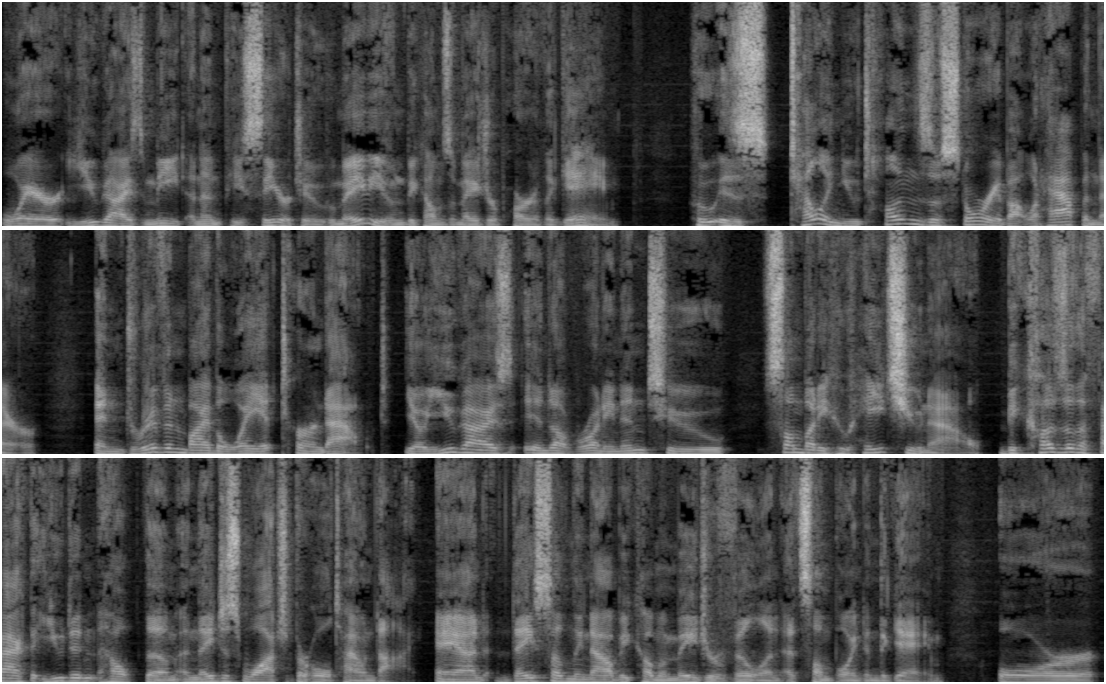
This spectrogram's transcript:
where you guys meet an NPC or two who maybe even becomes a major part of the game, who is telling you tons of story about what happened there and driven by the way it turned out. You know, you guys end up running into somebody who hates you now because of the fact that you didn't help them and they just watched their whole town die. And they suddenly now become a major villain at some point in the game. Or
